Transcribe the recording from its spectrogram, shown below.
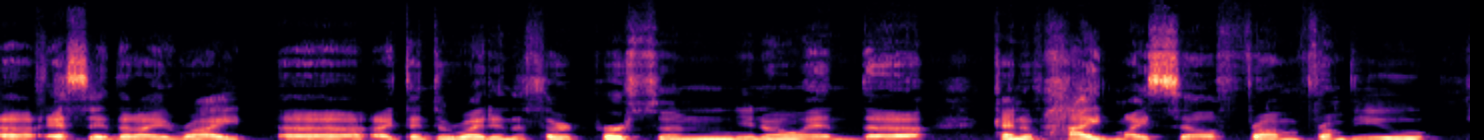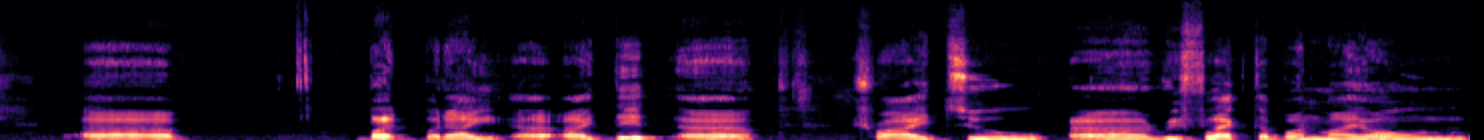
uh, essay that I write. Uh, I tend to write in the third person, you know, and uh, kind of hide myself from from view. But but I I did try to reflect upon my own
